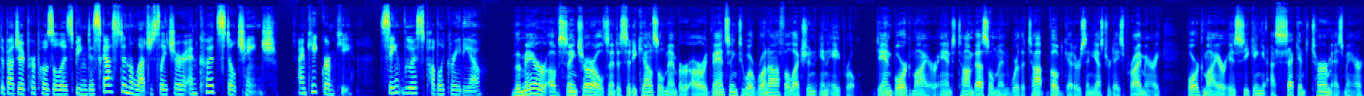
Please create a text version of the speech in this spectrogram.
The budget proposal is being discussed in the legislature and could still change. I'm Kate Grumke, St. Louis Public Radio. The mayor of St. Charles and a city council member are advancing to a runoff election in April. Dan Borgmeyer and Tom Besselman were the top vote getters in yesterday's primary. Borgmeyer is seeking a second term as mayor.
